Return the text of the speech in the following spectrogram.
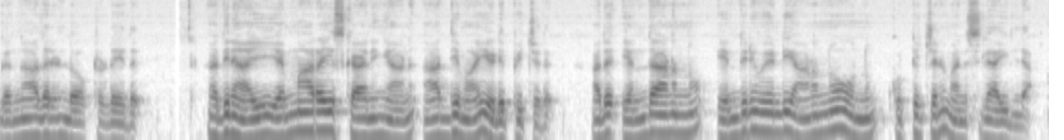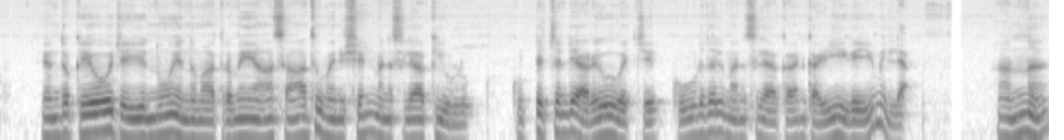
ഗംഗാധരൻ ഡോക്ടറുടേത്. അതിനായി എം ആർ ഐ സ്കാനിംഗ് ആണ് ആദ്യമായി എടുപ്പിച്ചത്. അത് എന്താണെന്നോ എന്തിനു വേണ്ടിയാണെന്നോ ഒന്നും കുട്ടിച്ചന് മനസ്സിലായില്ല. എന്തൊക്കെയോ ചെയ്യുന്നു എന്ന് മാത്രമേ ആ സാധു മനുഷ്യൻ മനസ്സിലാക്കിയുള്ളൂ. കുട്ടിച്ചന്റെ അറിവ് വച്ച് കൂടുതൽ മനസ്സിലാക്കാൻ കഴിയുകയുമില്ല. അന്ന്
